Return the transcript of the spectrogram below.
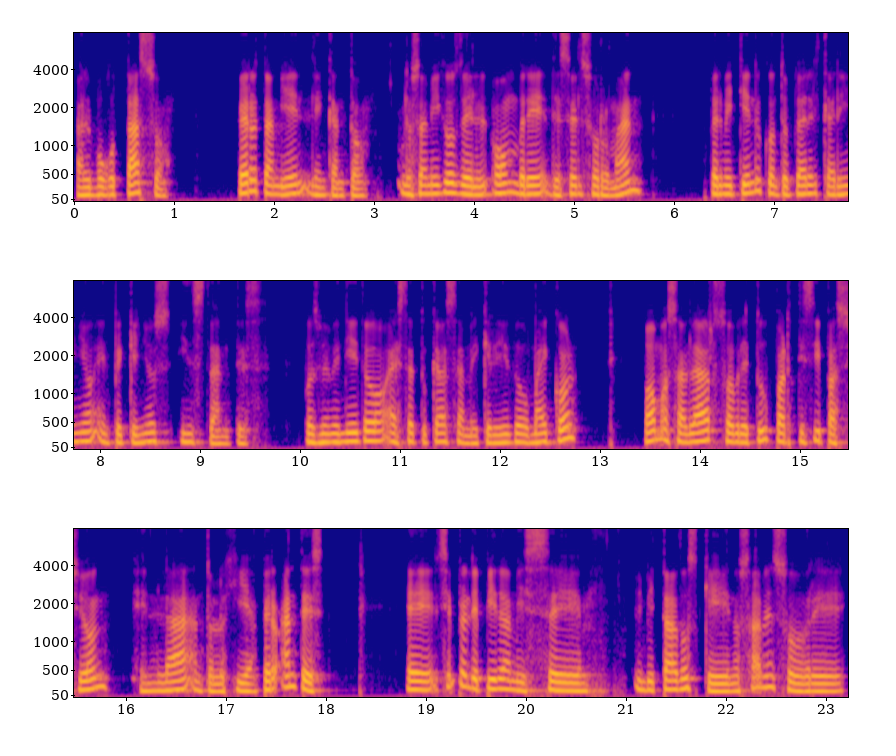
al Bogotazo, pero también le encantó. Los amigos del hombre de Celso Román, permitiendo contemplar el cariño en pequeños instantes. Pues bienvenido a esta tu casa, mi querido Michael. Vamos a hablar sobre tu participación en la antología. Pero antes, eh, siempre le pido a mis eh, invitados que nos hablen sobre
